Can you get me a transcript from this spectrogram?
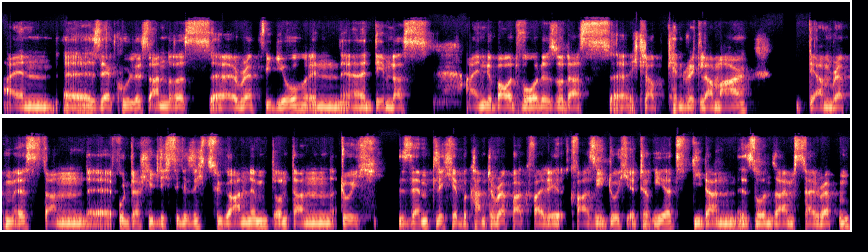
ein äh, sehr cooles anderes äh, Rap-Video, in äh, dem das eingebaut wurde, sodass äh, ich glaube Kendrick Lamar der am Rappen ist, dann äh, unterschiedlichste Gesichtszüge annimmt und dann durch sämtliche bekannte Rapper quasi durchiteriert, die dann so in seinem Style rappen.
